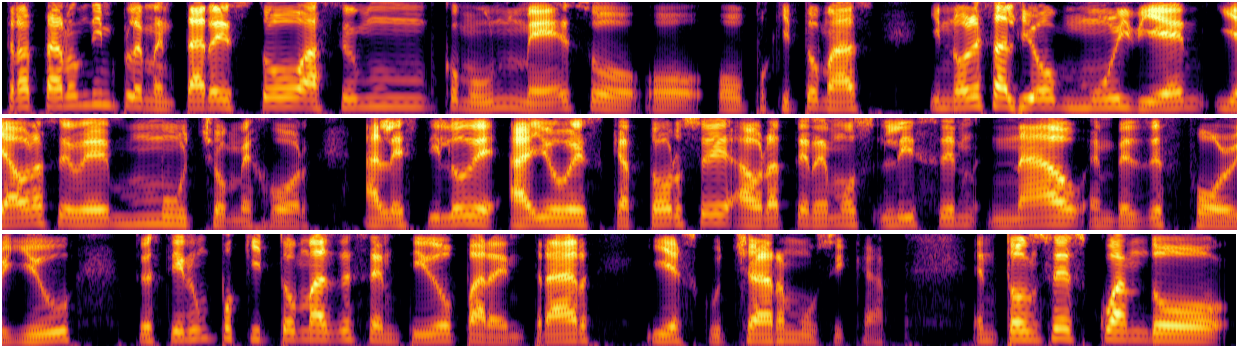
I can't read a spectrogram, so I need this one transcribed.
trataron de implementar esto hace un, como un mes o, o, poquito más y no le salió muy bien y ahora se ve mucho mejor. Al estilo de iOS 14, ahora tenemos Listen Now en vez de For You. Entonces tiene un poquito más de sentido para entrar y escuchar música. Entonces cuando,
